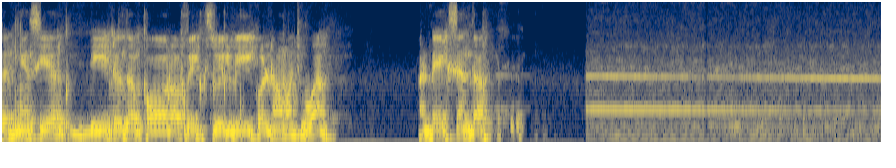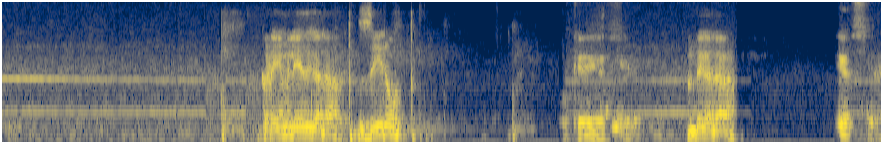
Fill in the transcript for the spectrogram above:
That means here b to the power of x will be equal to how much? 1. అంటే x ఎంత ఇక్కడ ఏమి లేదు కదా జీరో ఓకే ఎస్ సార్ అంతే కదా ఎస్ సార్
